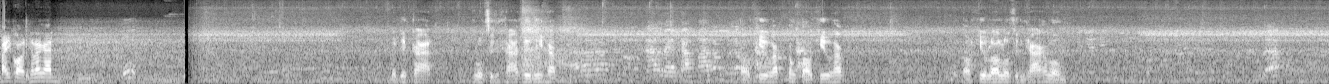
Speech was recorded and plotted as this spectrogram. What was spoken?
ไปก่อนกันแล้วกัน บรรยากาศโหลดสินค้าคืนนี้ครับต่อคิวครับ ต้องต่อคิวครับ ต่อคิวรอโหลดสินค้าครับผม แล้วไป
